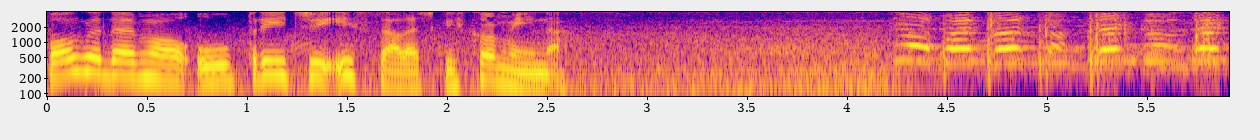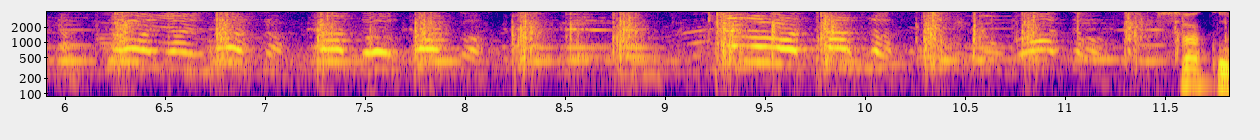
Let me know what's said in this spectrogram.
pogledajmo u priči iz Salačkih komina. Svaku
